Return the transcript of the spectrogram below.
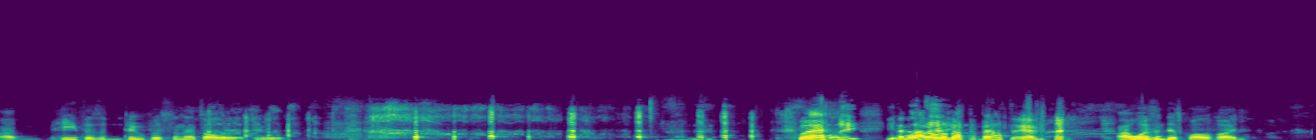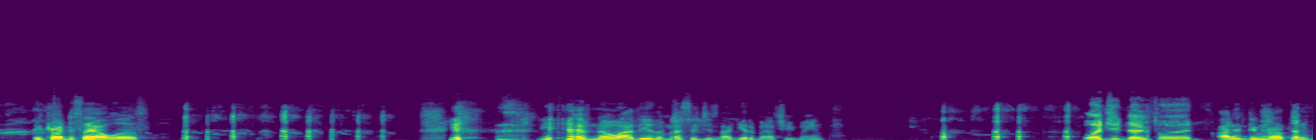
Uh, Heath is a doofus, and that's all there is to it. well, yeah, I don't know nothing about that. But I wasn't disqualified. He tried to say I was. you, you have no idea the messages I get about you, man. What'd you do, Fudd? I didn't do nothing.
